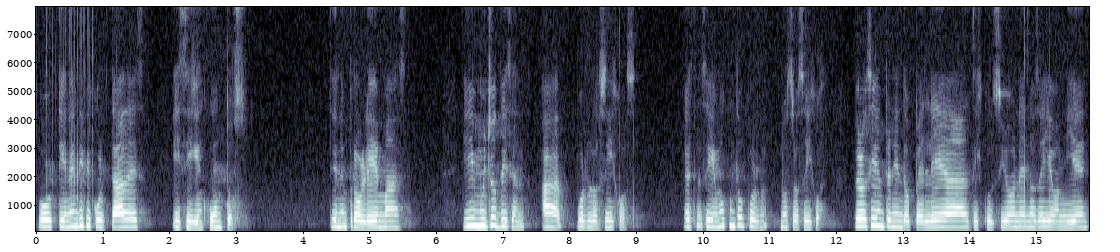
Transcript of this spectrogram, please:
o tienen dificultades y siguen juntos. Tienen problemas y muchos dicen, ah, por los hijos. Seguimos juntos por nuestros hijos. Pero siguen teniendo peleas, discusiones, no se llevan bien,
